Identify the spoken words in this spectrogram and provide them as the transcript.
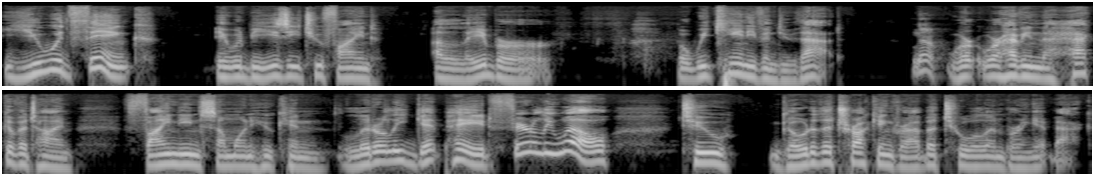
You would think it would be easy to find a laborer, but we can't even do that. No, we're we're having the heck of a time finding someone who can literally get paid fairly well to go to the truck and grab a tool and bring it back.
